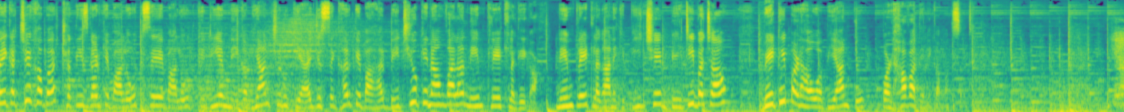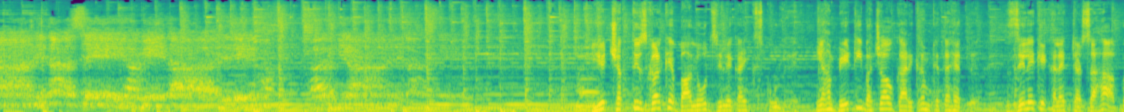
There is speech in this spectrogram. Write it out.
एक अच्छी खबर, छत्तीसगढ़ के बालोद से बालोद के डीएम ने एक अभियान शुरू किया है, जिससे घर के बाहर बेटियों के नाम वाला नेम प्लेट लगेगा। नेम प्लेट लगाने के पीछे बेटी बचाओ, बेटी पढ़ाओ अभियान को बढ़ावा देने का मकसद। है ये छत्तीसगढ़ के बालोद ज़िले का एक स्कूल है। यहाँ बेटी बचाओ कार्यक्रम के तहत ज़िले के कलेक्टर साहब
